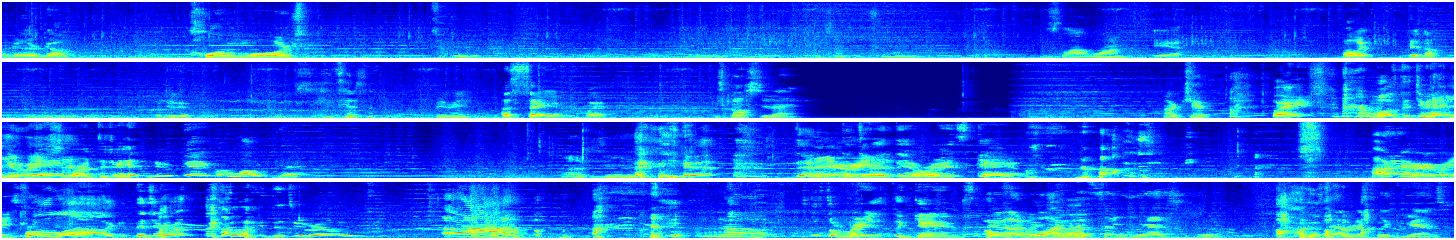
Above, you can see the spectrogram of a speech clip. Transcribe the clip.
Okay, there we go. Clone Wars. Let's do it. Something true. Slot one. Yeah. Oh wait, didn't I? What'd you do? what do you mean? A save. Wait. You're supposed to do that. Aren't you? Wait. Well, did you hit new game or did you hit new game or load game? Oh, jeez. you, did, did you hit it. the erase game? I erase? Prologue. Did you? Did you really? Ah! no! Just erase the games. Dude, oh why would God. it say yes? Dude? How does that when I click yes?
